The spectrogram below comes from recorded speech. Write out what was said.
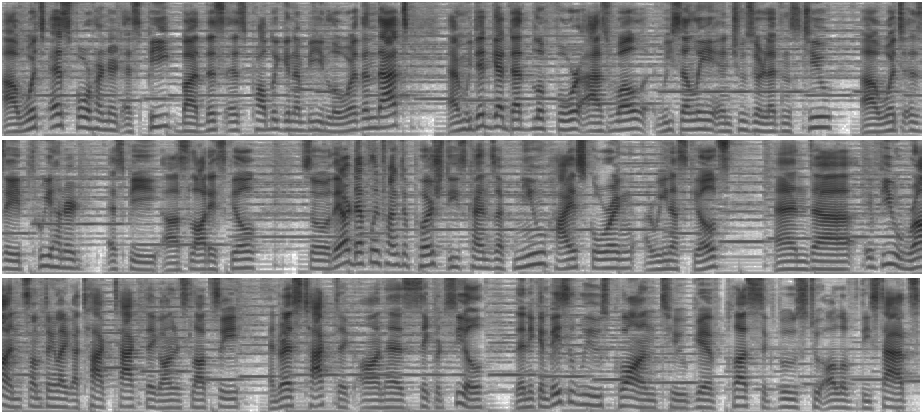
uh, which is 400 SP, but this is probably gonna be lower than that. And we did get Deathblow 4 as well recently in Choose Your Legends 2, uh, which is a 300 SP uh, slot A skill. So they are definitely trying to push these kinds of new high scoring arena skills. And uh, if you run something like Attack Tactic on his slot C and Res Tactic on his Sacred Seal, then you can basically use Quan to give plus 6 boost to all of the stats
